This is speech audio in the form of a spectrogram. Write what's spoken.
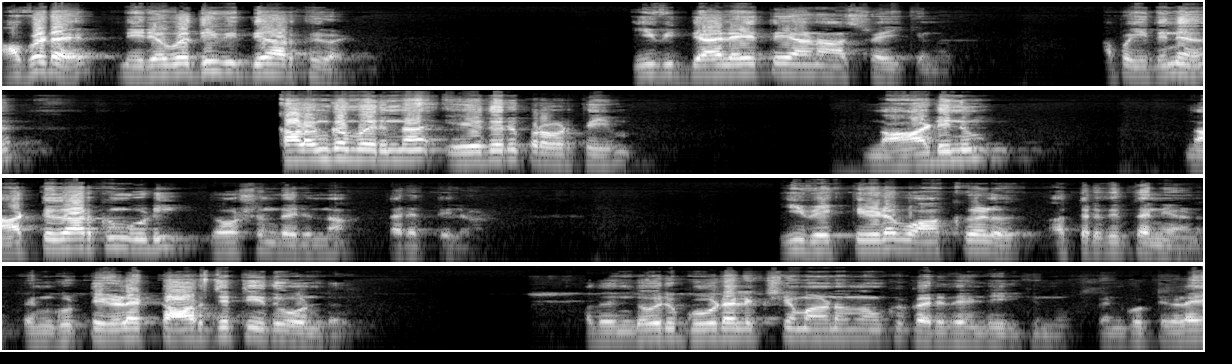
അവിടെ നിരവധി വിദ്യാർത്ഥികൾ ഈ വിദ്യാലയത്തെയാണ് ആശ്രയിക്കുന്നത്. അപ്പോൾ ഇതിന് കളങ്കം വരുന്ന ഏതൊരു പ്രവൃത്തിയും നാടിനും നാട്ടുകാർക്കും കൂടി ദോഷം തരുന്ന തരത്തിലാണ്. ഈ വ്യക്തിയുടെ വാക്കുകൾ അത്തരത്തിൽ തന്നെയാണ്. പെൺകുട്ടികളെ ടാർഗറ്റ് ചെയ്തുകൊണ്ട് അതെന്തോ ഒരു ഗൂഢലക്ഷ്യമാണെന്ന് നമുക്ക് കരുതേണ്ടിയിരിക്കുന്നു. പെൺകുട്ടികളെ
